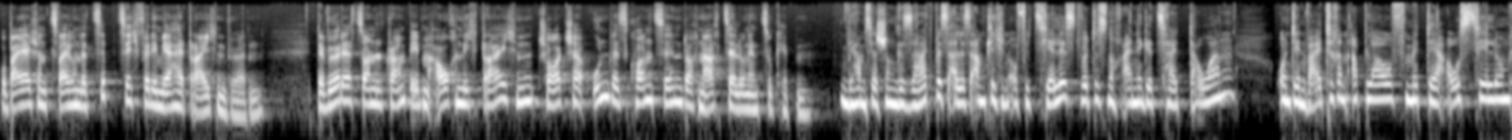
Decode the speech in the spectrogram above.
wobei ja schon 270 für die Mehrheit reichen würden. Da würde es Donald Trump eben auch nicht reichen, Georgia und Wisconsin durch Nachzählungen zu kippen. Wir haben es ja schon gesagt, bis alles amtlich und offiziell ist, wird es noch einige Zeit dauern. Und den weiteren Ablauf mit der Auszählung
